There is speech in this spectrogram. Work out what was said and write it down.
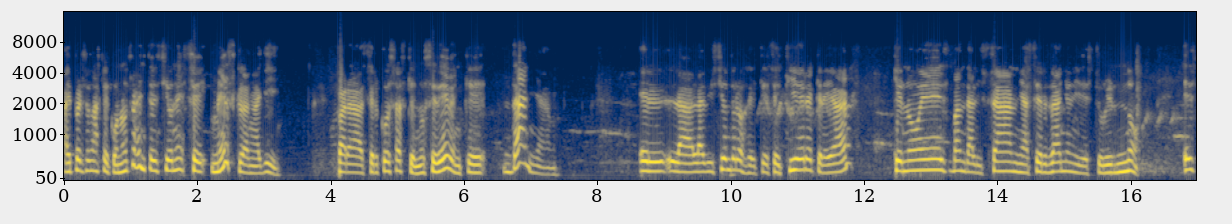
hay personas que con otras intenciones se mezclan allí para hacer cosas que no se deben, que dañan la, la visión de los que se quiere crear, que no es vandalizar, ni hacer daño, ni destruir, no. Es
